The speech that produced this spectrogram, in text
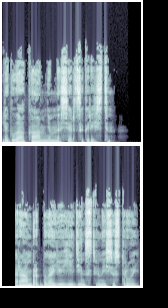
легла камнем на сердце Кристин. Рамберг была ее единственной сестрой.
